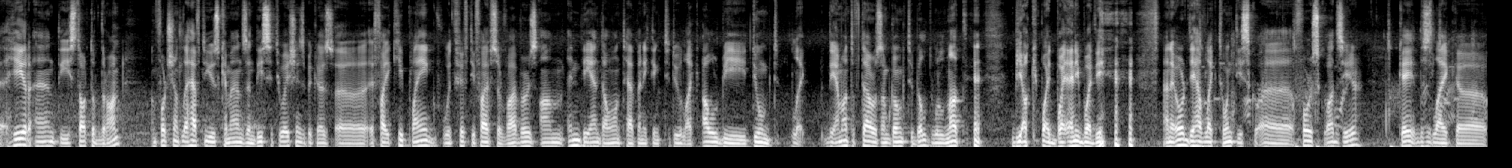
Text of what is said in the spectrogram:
uh, here and the start of the run. Unfortunately, I have to use commands in these situations because uh, if I keep playing with 55 survivors, um, in the end I won't have anything to do. Like, I will be doomed. Like, the amount of towers I'm going to build will not be occupied by anybody. and I already have like 20 squ uh, four squads here. Okay, this is like uh,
